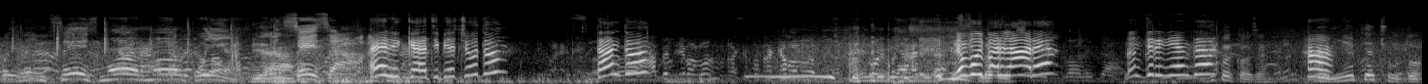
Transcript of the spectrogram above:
Princess, more, more queen. Princesa. Erika, ti è piaciuto? Tanto? Non vuoi parlare? Non dire niente? qualcosa. Ah. Mi è piaciuto.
